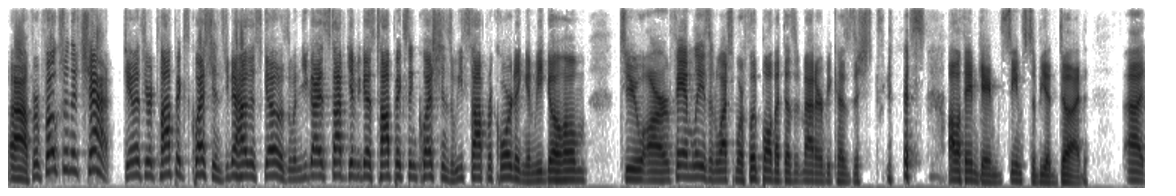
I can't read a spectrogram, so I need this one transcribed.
Uh, for folks in the chat, give us your topics, questions. You know how this goes. When you guys stop giving us topics and questions, we stop recording and we go home to our families and watch more football. That doesn't matter because this, this Hall of Fame game seems to be a dud. Uh,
